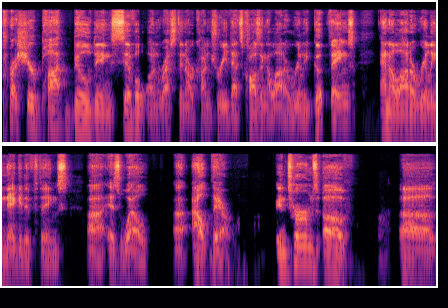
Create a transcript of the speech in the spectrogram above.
pressure pot building civil unrest in our country that's causing a lot of really good things and a lot of really negative things uh, as well uh, out there. In terms of uh,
